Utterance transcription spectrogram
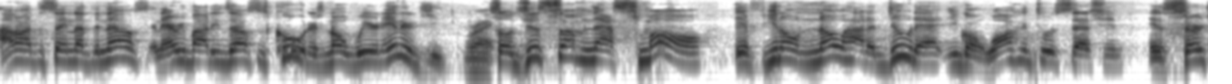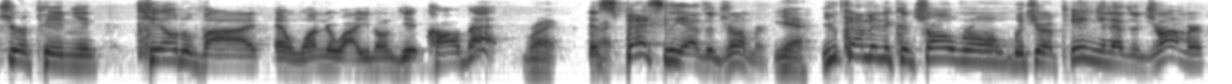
I don't have to say nothing else, and everybody else is cool. There's no weird energy. Right. So just something that small. If you don't know how to do that, you're gonna walk into a session, insert your opinion, kill the vibe and wonder why you don't get called back. Right. Especially right. as a drummer. Yeah. You come in the control room with your opinion as a drummer,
